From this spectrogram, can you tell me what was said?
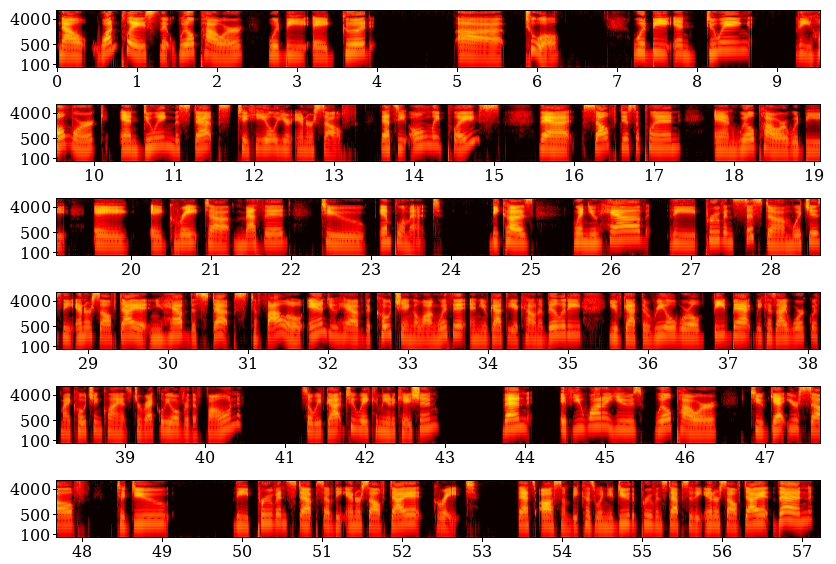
Now, one place that willpower would be a good uh, tool would be in doing the homework and doing the steps to heal your inner self. That's the only place that self discipline and willpower would be a, a great uh, method to implement. Because when you have the proven system, which is the inner self diet, and you have the steps to follow, and you have the coaching along with it, and you've got the accountability, you've got the real world feedback because I work with my coaching clients directly over the phone. So we've got two way communication. Then, if you want to use willpower to get yourself to do the proven steps of the inner self diet, great. That's awesome because when you do the proven steps of the inner self diet, then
